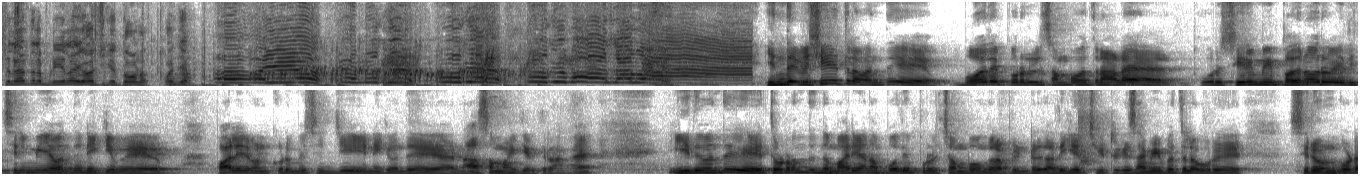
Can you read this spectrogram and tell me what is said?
சில நேரத்துல இப்படி எல்லாம் யோசிக்க தோணும். கொஞ்சம். ஐயோ மூக்கு மூக்கு மூக்கு மாசாமா இந்த விஷயத்தில் வந்து போதைப்பொருள் சம்பவத்தினால ஒரு சிறுமி பதினோரு வயது சிறுமியை வந்து இன்னைக்கு பாலியல் வன்கொடுமை செஞ்சு இன்னைக்கு வந்து நாசமாக்கியிருக்கிறாங்க. இது வந்து தொடர்ந்து இந்த மாதிரியான போதைப்பொருள் சம்பவங்கள் அப்படின்றது அதிகரிச்சுக்கிட்டு இருக்கு. சமீபத்தில் ஒரு சிறுவன் கூட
